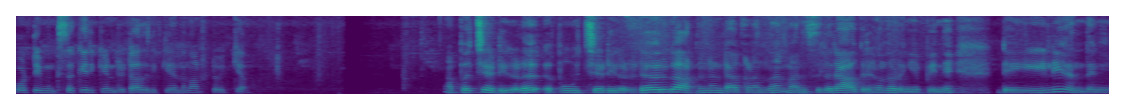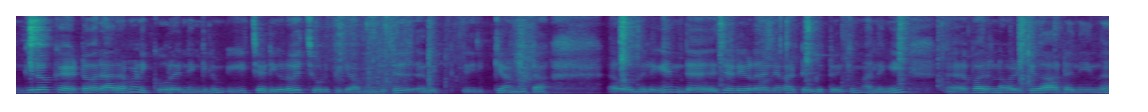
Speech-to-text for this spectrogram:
പൊട്ടി മിക്സൊക്കെ ഇരിക്കുന്നുണ്ട് കേട്ടോ അതിലേക്ക് തന്നെ നട്ട് വയ്ക്കാം അപ്പോൾ ചെടികൾ പൂച്ചെടികളുടെ ഒരു ഗാർഡൻ ഉണ്ടാക്കണമെന്ന് മനസ്സിലൊരാഗ്രഹം തുടങ്ങി. പിന്നെ ഡെയിലി എന്തെങ്കിലുമൊക്കെ ആയിട്ട് ഒരു മണിക്കൂർ എന്നെങ്കിലും ഈ ചെടികൾ വെച്ച് പിടിപ്പിക്കാൻ വേണ്ടിയിട്ട് ഇരിക്കുകയാണ് കേട്ടോ ഒന്നില്ലെങ്കിൽ എന്റെ ചെടികൾ തന്നെ കട്ട് ചെയ്തിട്ട് വയ്ക്കും അല്ലെങ്കിൽ വരണ വഴിക്ക് ഗാർഡനിൽ നിന്ന്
